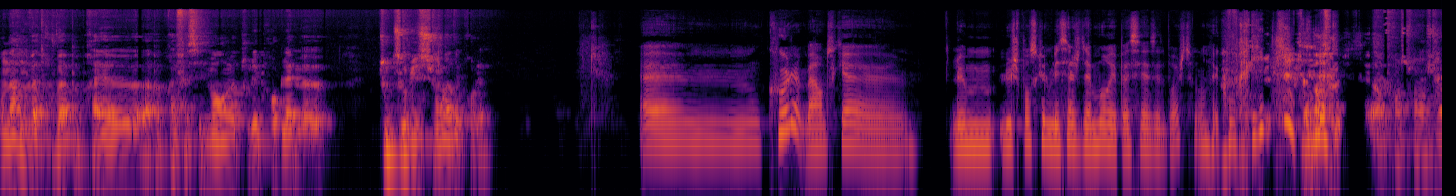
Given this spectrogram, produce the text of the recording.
on arrive à trouver à peu près, à peu près facilement tous les problèmes, toutes solutions à des problèmes. cool. Bah, en tout cas, le, je pense que le message d'amour est passé à ZBrush, tout le monde a compris. J'adore ce logiciel. Franchement, je,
